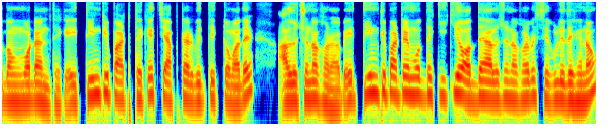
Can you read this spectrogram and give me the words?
এবং মডার্ন থেকে। এই তিনটি পার্ট থেকে চ্যাপ্টার ভিত্তিক তোমাদের আলোচনা করা হবে। এই তিনটি পার্টের মধ্যে কী কী অধ্যায় আলোচনা করবে সেগুলি দেখে নাও।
